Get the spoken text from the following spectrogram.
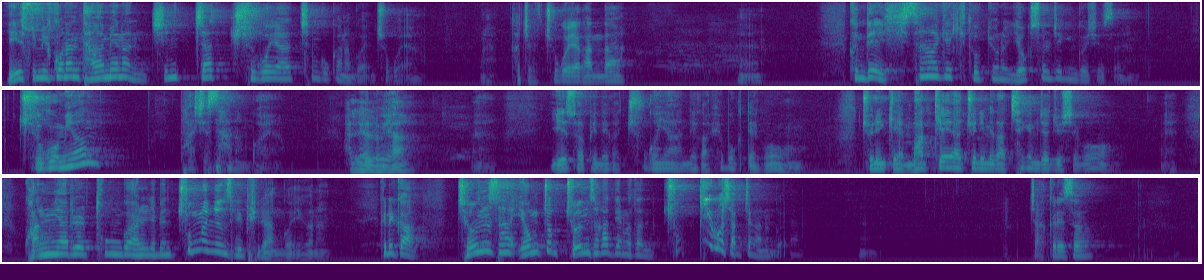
예수 믿고 난 다음에는 진짜 죽어야 천국 가는 거예요 죽어야 네. 같이 죽어야 간다 네. 근데 이상하게 기독교는 역설적인 것이 있어요 죽으면 다시 사는 거예요 할렐루야 예. 예수 앞에 내가 죽어야 내가 회복되고 주님께 맡겨야 주님이 다 책임져 주시고 예. 광야를 통과하려면 죽는 연습이 필요한 거예요 이거는 그러니까 전사 영적 전사가 되는 것은 죽기로 작정하는 거야. 음. 자 그래서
